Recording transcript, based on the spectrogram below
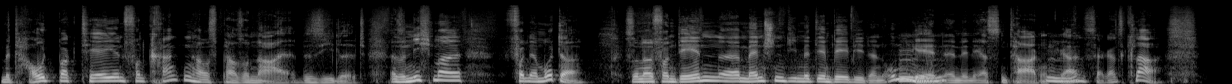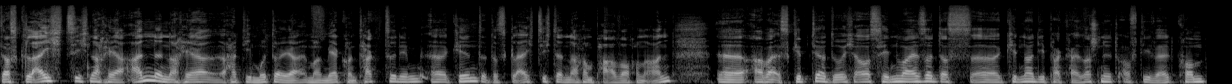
mit Hautbakterien von Krankenhauspersonal besiedelt. Also nicht mal von der Mutter, sondern von den äh, Menschen, die mit dem Baby dann umgehen mhm. in den ersten Tagen. Mhm. Ja, das ist ja ganz klar. Das gleicht sich nachher an, denn nachher hat die Mutter ja immer mehr Kontakt zu dem äh, Kind. Das gleicht sich dann nach ein paar Wochen an. Äh, aber es gibt ja durchaus Hinweise, dass äh, Kinder, die per Kaiserschnitt auf die Welt kommen,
